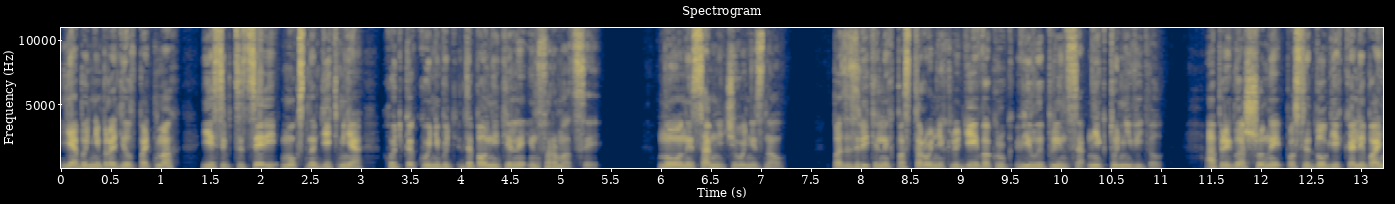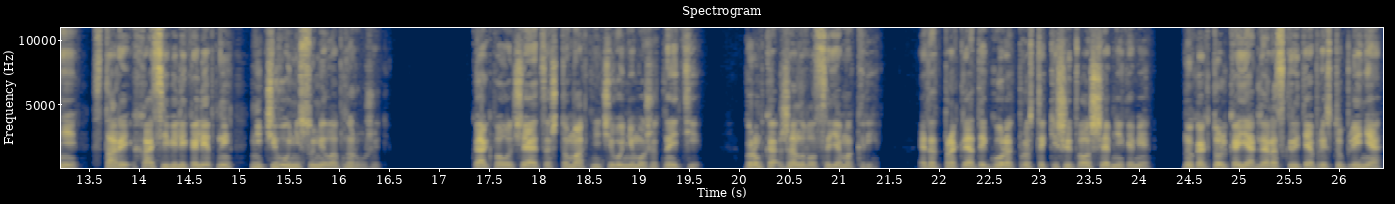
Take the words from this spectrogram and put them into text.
Я бы не бродил в потьмах, если бы Цицерий мог снабдить меня хоть какой-нибудь дополнительной информацией. Но он и сам ничего не знал. Подозрительных посторонних людей вокруг виллы принца никто не видел. А приглашенный после долгих колебаний старый Хаси Великолепный ничего не сумел обнаружить. Как получается, что маг ничего не может найти? Громко жаловался я Макри. Этот проклятый город просто кишит волшебниками, но как только я для раскрытия преступления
